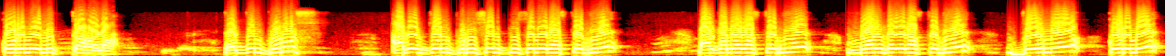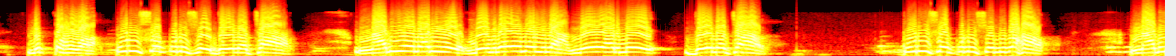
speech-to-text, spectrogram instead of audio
কর্মে লিপ্ত হওয়া। একজন পুরুষ, আরেকজন পুরুষের পিছনে রাস্তা দিয়ে পায়খানার রাস্তা দিয়ে মলদারের রাস্তা দিয়ে যৌন কর্মে লিপ্ত হওয়া। পুরুষ পুরুষে যৌনাচার। নারী ও নারী মহিলা ও মহিলা, মেয়ে আর মেয়ে যৌনাচার পুরুষ ও পুরুষে বিবাহ নারী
